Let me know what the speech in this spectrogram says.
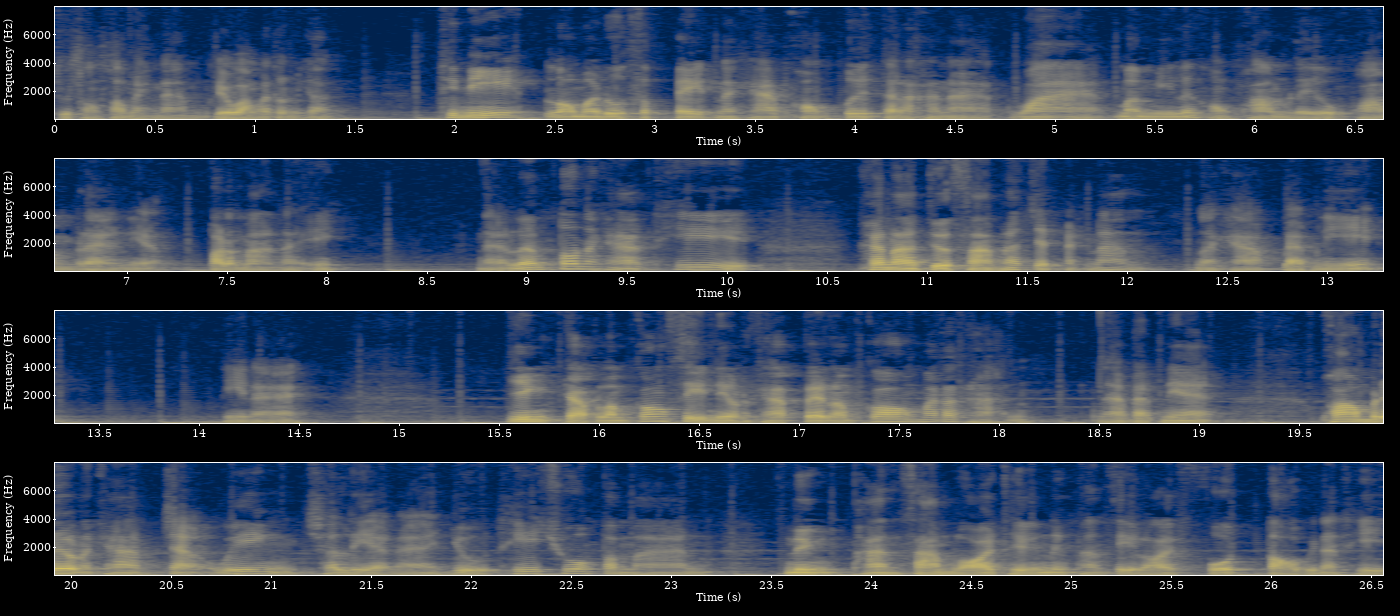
จุด 22 แมกนัมเดี๋ยววางไว้ตรงนี้ก่อน ทีนี้เรามาดูสเปคนะครับของปืนแต่ละขนาดว่ามันมีเรื่องของความเร็วความแรงเนี่ยประมาณไหนนะเริ่มต้นนะครับที่ขนาดจุด 357 แมกนัมนะครับแบบนี้นี่นะยิงกับลำกล้อง 4 นิ้วนะครับเป็นลำกล้องมาตรฐานนะแบบเนี้ย ความเร็วนะครับจะวิ่งเฉลี่ยนะอยู่ที่ช่วงประมาณ 1,300 ถึง 1,400 ฟุตต่อวินาที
